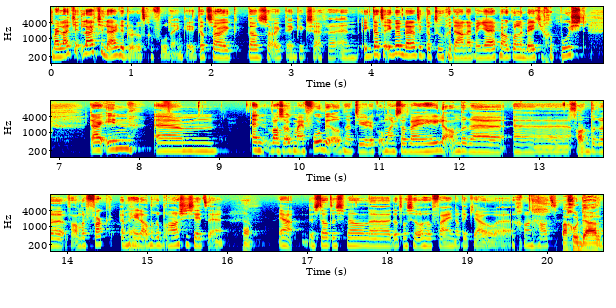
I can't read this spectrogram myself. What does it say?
Maar laat je, laat je leiden door dat gevoel, denk ik. Dat zou ik, dat zou ik denk ik zeggen. En ik, dat, ik ben blij dat ik dat toen gedaan heb. En jij hebt me ook wel een beetje gepusht daarin. Ehm, en was ook mijn voorbeeld natuurlijk. Ondanks dat wij een hele andere, eh, Vak. andere, of ander vak, een Ja. hele andere branche zitten. Ja. Ja, dus dat, is wel, eh, dat was heel, heel fijn dat ik jou eh, gewoon had. Maar goed, daar,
